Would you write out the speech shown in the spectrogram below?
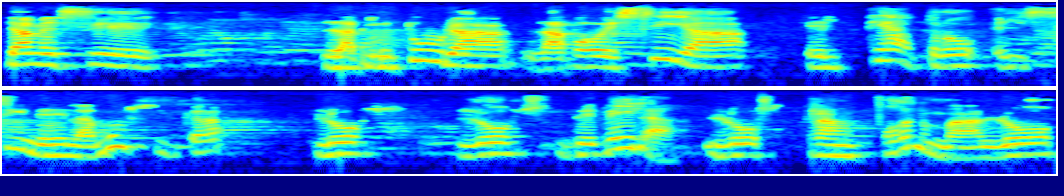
llámese la pintura, la poesía, el teatro, el cine, la música, los, los devela, los transforma, los,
